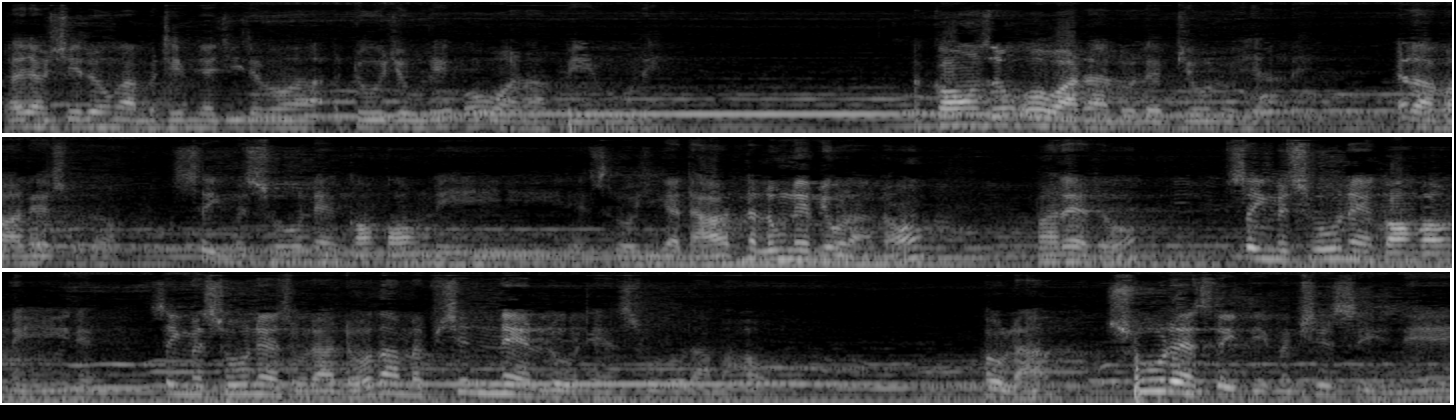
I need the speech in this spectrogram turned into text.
ဒါကြောင့်ရှေးတုန်းကမထေမြတ်ကြီးတပည့်ကအတူတူလေးဩဝါဒပေးဘူးလေအကောင်းဆုံးဩဝါဒလို့လည်းပြောလို့ရတယ်အဲ့ဒါဘာလဲဆိုတော့စိတ်မဆိုးနဲ့ကောင်းကောင်းနေတဲ့ဆိုလိုကြီးကဒါနှလုံးထဲပြောတာနော်ဘာတဲ့တော့စိတ်မဆိုးနဲ့ကောင်းကောင်းနေတဲ့စိတ်မဆိုးနဲ့ဆိုတာဒေါသမဖြစ်နဲ့လို့တင်ဆိုလိုတာမဟုတ်ဘူးဟုတ်လားဆိုးတဲ့စိတ်တွေမဖြစ်စေနဲ့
